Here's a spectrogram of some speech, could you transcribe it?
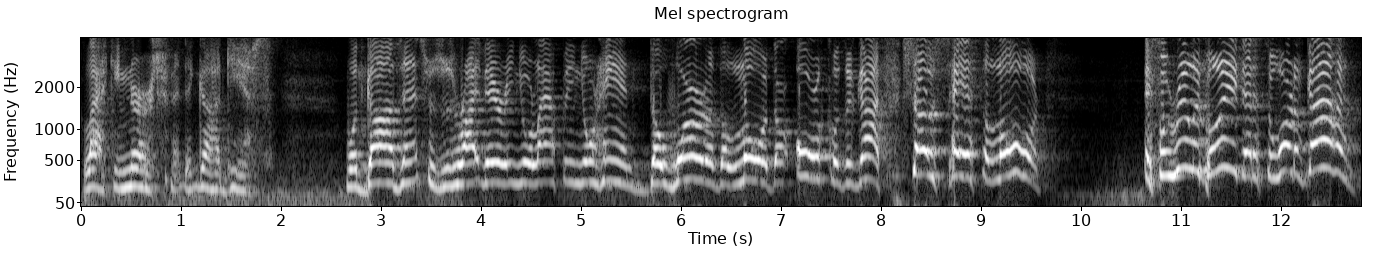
lacking nourishment that God gives. What God's answers is right there in your lap, in your hand. The word of the Lord, the oracles of God. So saith the Lord. If we really believe that it's the word of God,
